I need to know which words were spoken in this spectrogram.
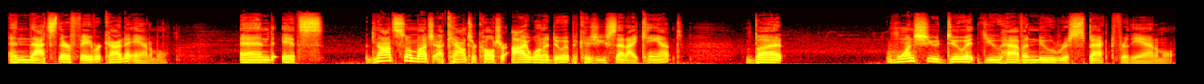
and that's their favorite kind of animal. and it's not so much a counterculture. I want to do it because you said I can't, but once you do it, you have a new respect for the animal.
